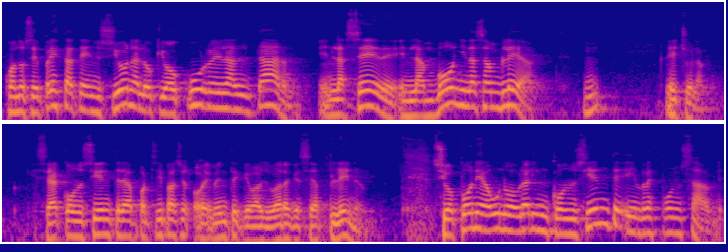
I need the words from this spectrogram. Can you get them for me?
cuando se presta atención a lo que ocurre en el altar, en la sede, en la amboña y en la asamblea. De hecho, la, sea consciente de la participación, obviamente que va a ayudar a que sea plena. Se opone a uno a obrar inconsciente e irresponsable.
